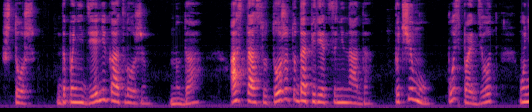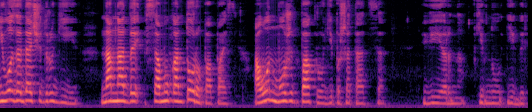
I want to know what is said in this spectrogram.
«Что ж, до понедельника отложим?» «Ну да». «А Стасу тоже туда переться не надо?» Почему? Пусть пойдет. У него задачи другие. Нам надо в саму контору попасть, а он может по округе пошататься. Верно, кивнул Игорь.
